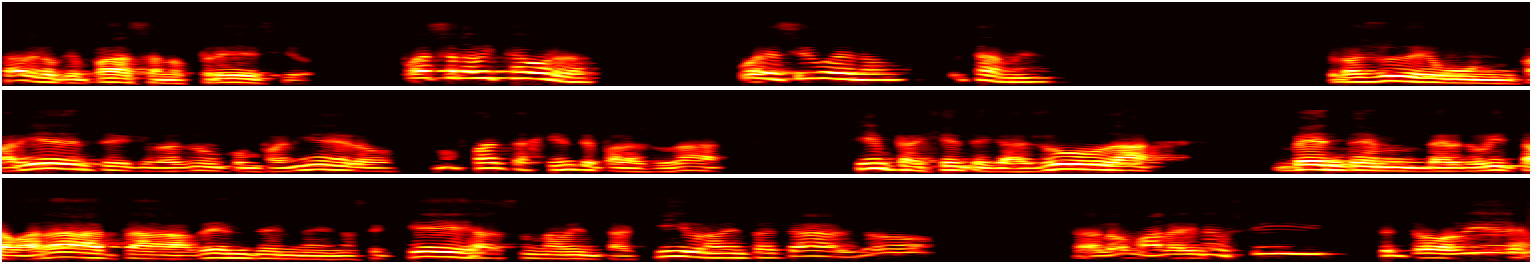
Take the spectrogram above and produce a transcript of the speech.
Sabe lo que pasa en los precios. Puede hacer la vista gorda. Puede decir, bueno, escúchame, que lo ayude un pariente, que lo ayude un compañero. No falta gente para ayudar. Siempre hay gente que ayuda. venden verdurita barata, venden eh, no sé qué, hacen una venta aquí, una venta acá. Yo, Shalom Aleinu, sí, estoy todo bien.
